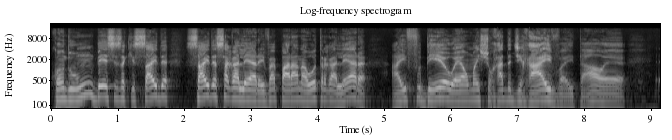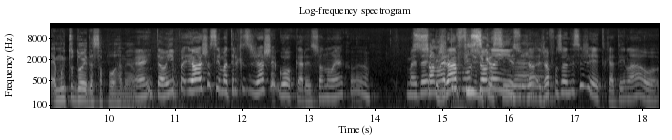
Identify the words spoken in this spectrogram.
Quando um desses aqui sai, de- sai dessa galera e vai parar na outra galera, aí fudeu, é uma enxurrada de raiva e tal, é, é muito doido essa porra mesmo. É, então, e eu acho assim, Matrix já chegou, cara, só não é. Mas é- é já funciona assim, isso, né? já, já funciona desse jeito, cara. Tem lá, ó,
